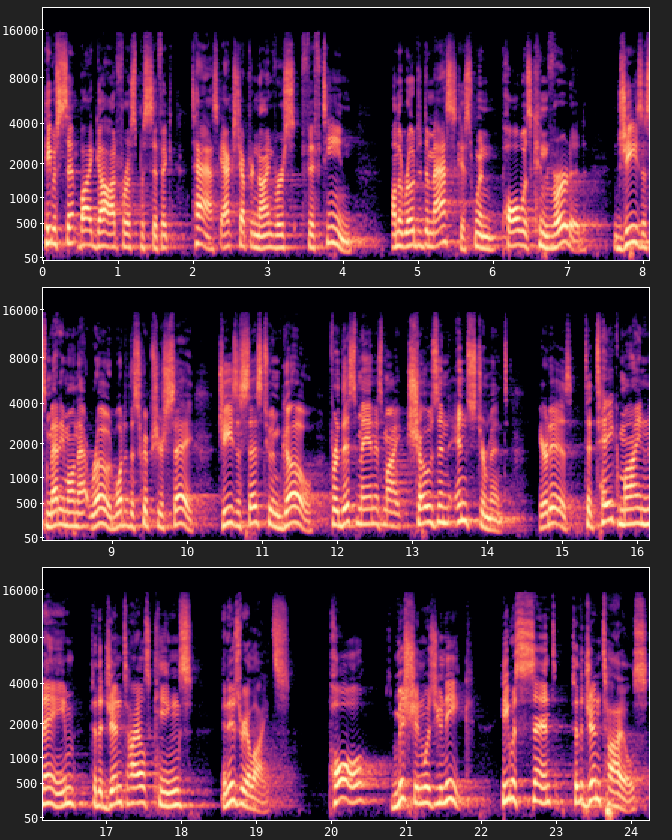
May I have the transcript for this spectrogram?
He was sent by God for a specific task. Acts chapter 9, verse 15. On the road to Damascus, when Paul was converted, Jesus met him on that road. What did the scriptures say? Jesus says to him, Go, for this man is my chosen instrument here it is to take my name to the Gentiles, kings, and Israelites. Paul's mission was unique. He was sent to the Gentiles,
